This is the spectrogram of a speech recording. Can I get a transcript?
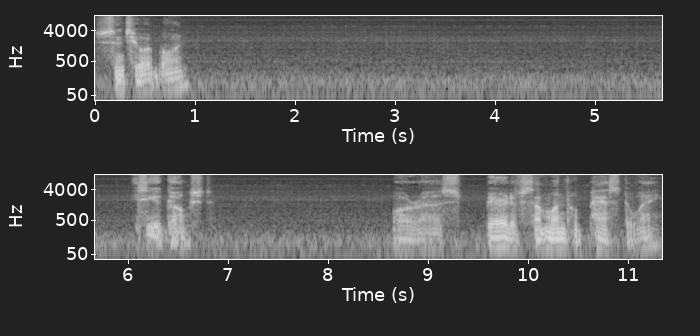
Since you were born? Is he a ghost? Or a spirit of someone who passed away?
